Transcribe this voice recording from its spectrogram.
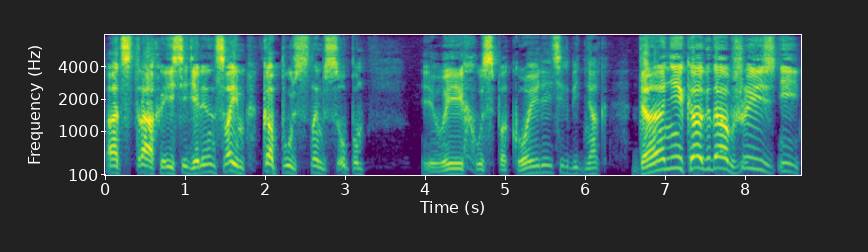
от страха и сидели над своим капустным супом. И вы их успокоили, этих бедняк? Да никогда в жизни!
